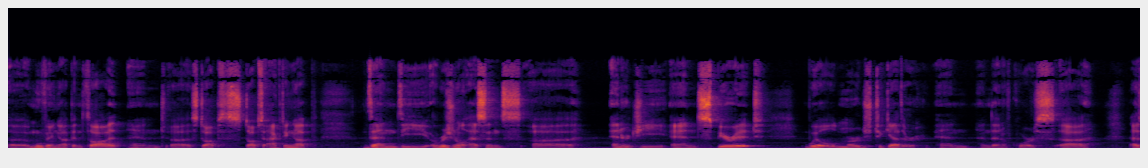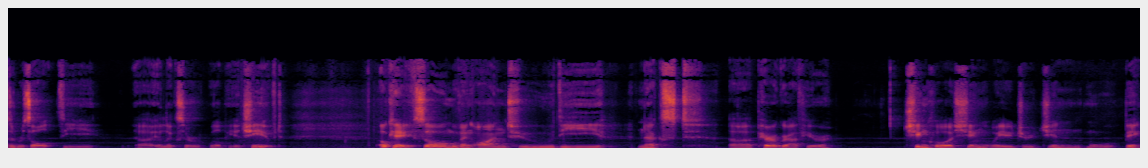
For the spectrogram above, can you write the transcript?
uh, moving up in thought and uh, stops stops acting up, then the original essence, uh, energy, and spirit will merge together, and and then of course uh, as a result, the uh, elixir will be achieved. Okay, so moving on to the next uh, paragraph here. 清和性为之尽母病.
